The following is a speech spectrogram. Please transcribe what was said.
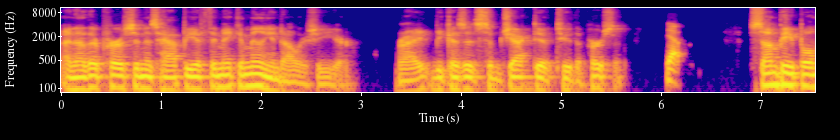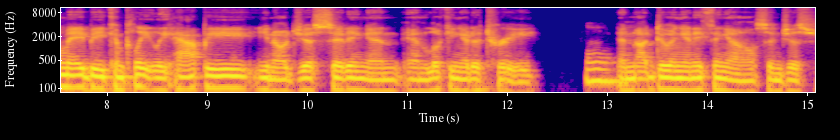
another person is happy if they make a million dollars a year right because it's subjective to the person Yep. some people may be completely happy you know just sitting and and looking at a tree Mm, and not doing anything else and just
